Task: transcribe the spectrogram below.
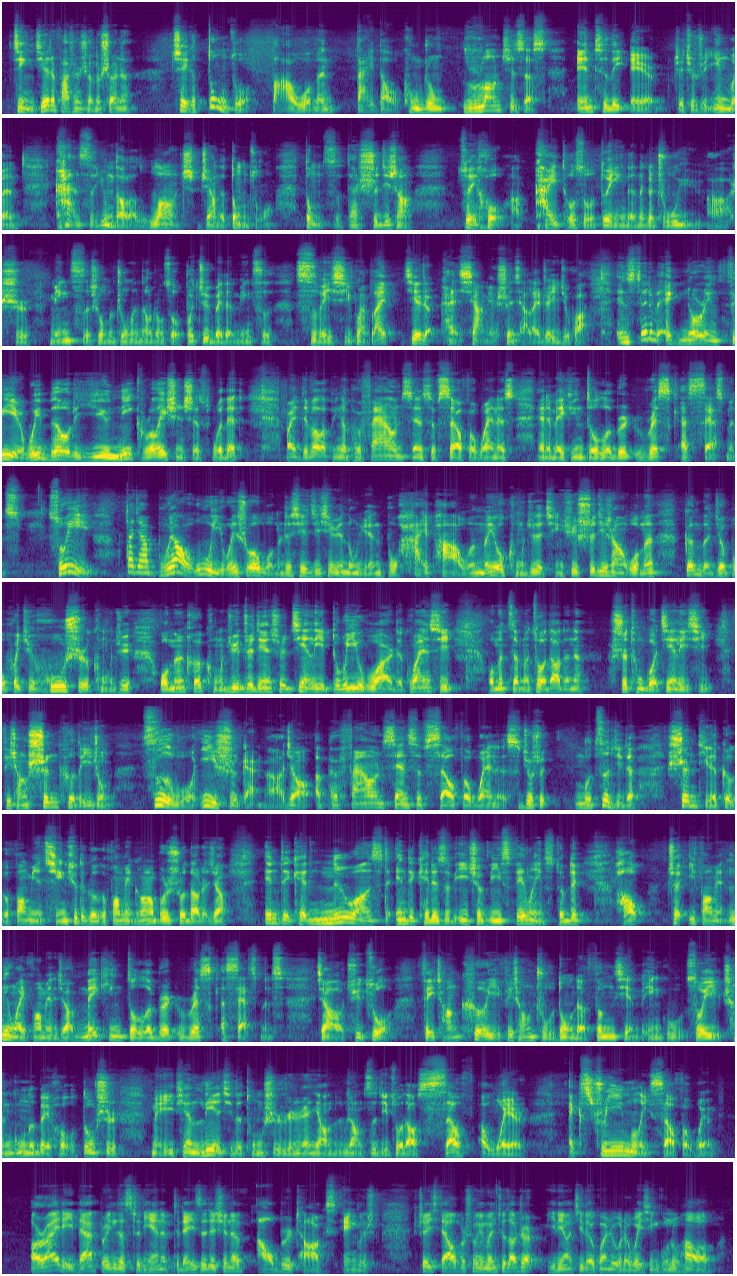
紧接着发生什么事儿呢？这个动作把我们带到空中，launches us into the air。这就是英文看似用到了 launch 这样的动作动词，但实际上。最后啊，开头所对应的那个主语啊是名词，是我们中文当中所不具备的名词思维习惯。来，接着看下面剩下来这一句话：Instead of ignoring fear, we build unique relationships with it by developing a profound sense of self-awareness and making deliberate risk assessments. 所以大家不要误以为说我们这些极限运动员不害怕，我们没有恐惧的情绪。实际上，我们根本就不会去忽视恐惧。我们和恐惧之间是建立独一无二的关系。我们怎么做到的呢？是通过建立起非常深刻的一种自我意识感啊，叫 a profound sense of self-awareness，就是我自己的身体的各个方面、情绪的各个方面。刚刚不是说到了叫 indicate nuanced indicators of each of these feelings，对不对？好。这一方面，另外一方面呢，叫 making deliberate risk assessments，叫去做非常刻意、非常主动的风险评估。所以，成功的背后都是每一天练习的同时，仍然要让自己做到 self-aware，extremely self-aware。Alrighty, that brings us to the end of today's edition of Albert Talks English。这一期的 Albert 说英文就到这儿，一定要记得关注我的微信公众号哦。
